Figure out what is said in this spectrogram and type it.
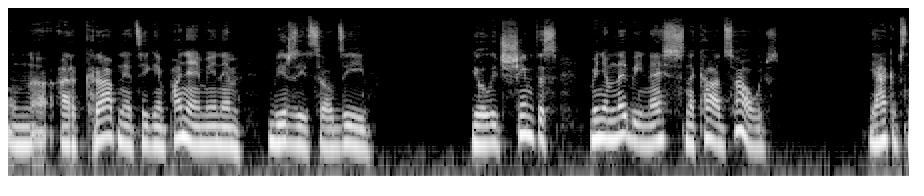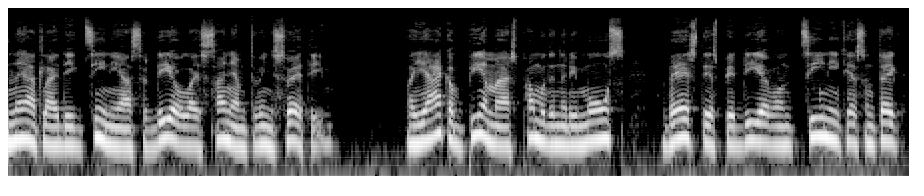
un ar krāpniecīgiem paņēmieniem virzīt savu dzīvi, jo līdz šim tas viņam nebija nesis nekādus augļus. Jēkabs neatlaidīgi cīnījās ar Dievu, lai saņemtu viņa svētību. Lai Jēkabs piemērs pamudina arī mūs vērsties pie Dieva un cīnīties un teikt:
